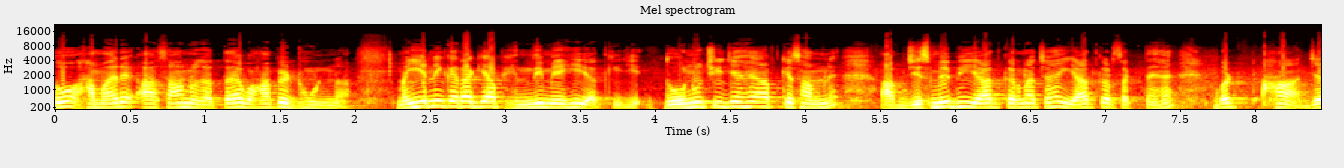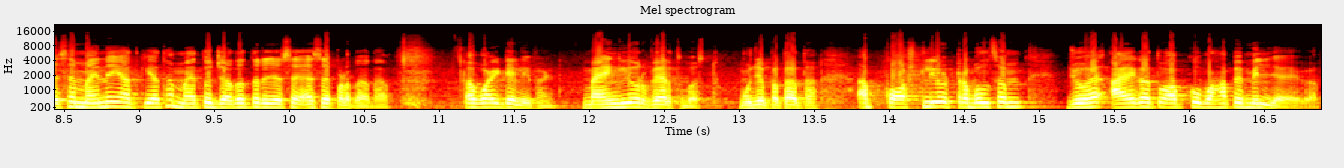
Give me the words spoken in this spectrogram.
तो हमारे आसान हो जाता है वहाँ पे ढूंढना। मैं ये नहीं कह रहा कि आप हिंदी में ही याद कीजिए, दोनों चीज़ें हैं आपके सामने, आप जिसमें भी याद करना चाहें याद कर सकते हैं, बट हाँ जैसे मैंने याद किया था, मैं तो ज़्यादातर जैसे ऐसे पढ़ता था अब वाइट एलिफेंट महँगी और व्यर्थ वस्तु, मुझे पता था। अब कॉस्टली और ट्रबलसम जो है, आएगा तो आपको वहाँ पर मिल जाएगा।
